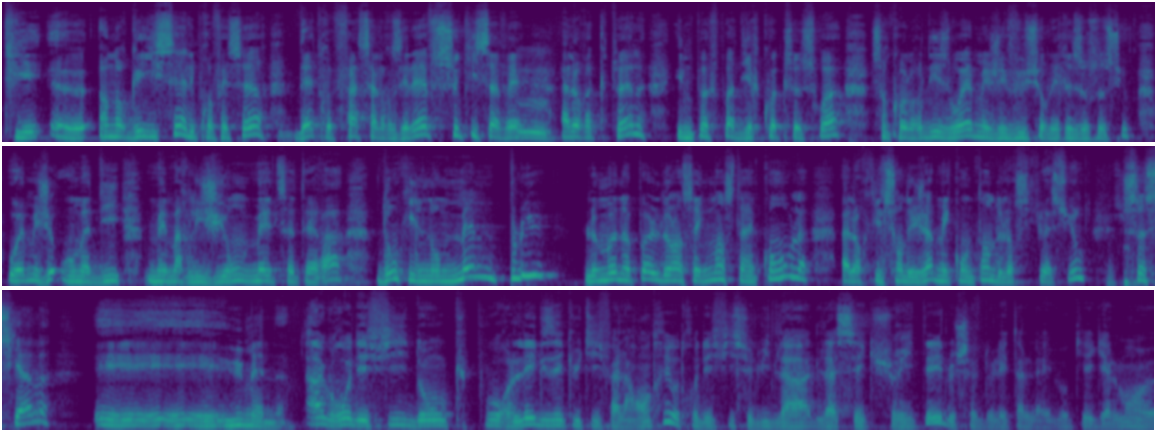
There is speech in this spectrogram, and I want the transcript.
qui euh, enorgueillissait les professeurs d'être face à leurs élèves, ceux qui savaient. Mm. À l'heure actuelle, ils ne peuvent pas dire quoi que ce soit sans qu'on leur dise ouais mais j'ai vu sur les réseaux sociaux, ouais mais on m'a dit mais ma religion, mais etc. Donc ils n'ont même plus le monopole de l'enseignement, c'est un comble, alors qu'ils sont déjà mécontents de leur situation sociale et, humaine. Un gros défi donc pour l'exécutif à la rentrée. Autre défi, celui de la, de la sécurité. Le chef de l'État l'a évoqué également euh,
